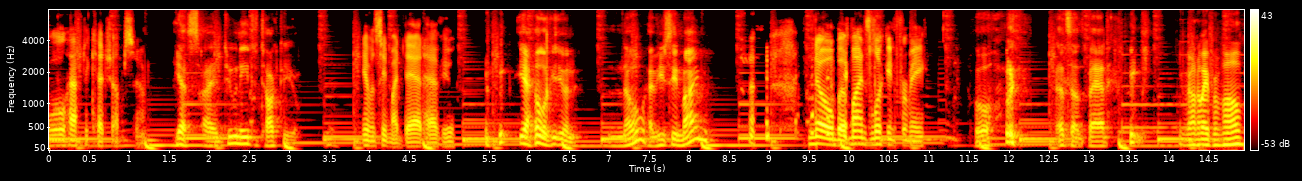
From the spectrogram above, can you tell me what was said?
we'll have to catch up soon. Yes, I do need to talk to you. You haven't seen my dad, have you? yeah, look at you and no, have you seen mine? No, but mine's looking for me. Oh, that sounds bad. You run away from home.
